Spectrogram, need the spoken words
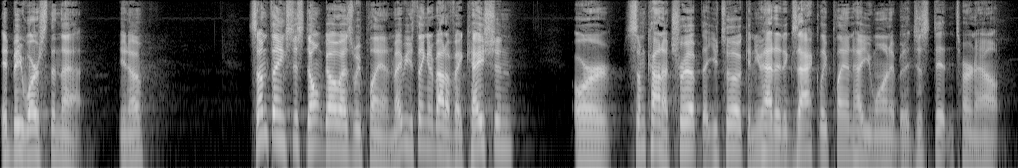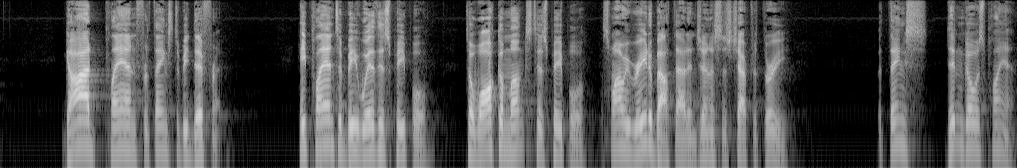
it'd be worse than that, you know? Some things just don't go as we plan. Maybe you're thinking about a vacation or some kind of trip that you took and you had it exactly planned how you wanted, but it just didn't turn out. God planned for things to be different. He planned to be with his people, to walk amongst his people. That's why we read about that in Genesis chapter 3. But things didn't go as planned.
